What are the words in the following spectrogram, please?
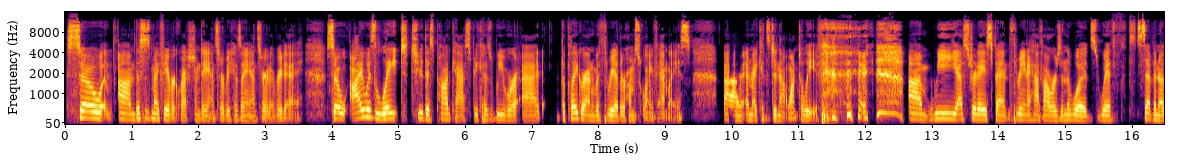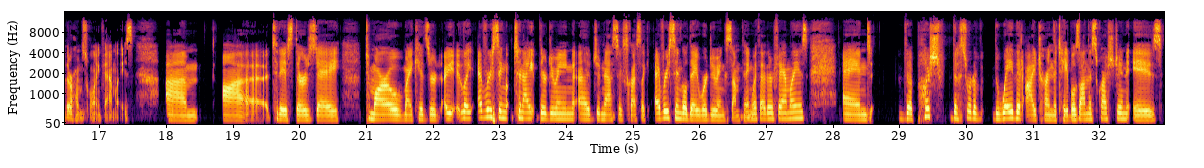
So, um, this is my favorite question to answer because I answer it every day. So, I was late to this podcast because we were at the playground with three other homeschooling families, uh, and my kids did not want to leave. um, we yesterday spent three and a half hours in the woods with seven other homeschooling families. Um, uh, today's Thursday. Tomorrow, my kids are like every single tonight. They're doing a gymnastics class. Like every single day, we're doing something with other families, and the push, the sort of the way that I turn the tables on this question is,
